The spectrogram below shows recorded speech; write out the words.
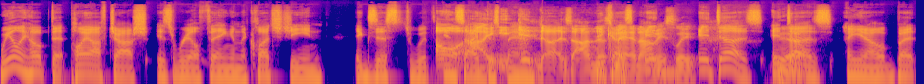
we only hope that playoff Josh is a real thing and the clutch gene exists with Oh, inside I- this man. it does on this Because man, obviously. It does. It Yeah. does. You know, but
